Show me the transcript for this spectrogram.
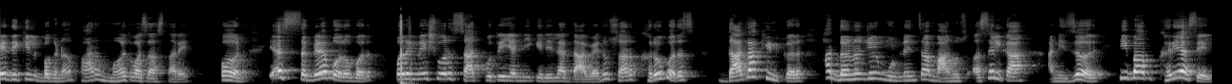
हे देखील बघणं फार महत्वाचं असणार आहे. पण या सगळ्या बरोबर परमेश्वर सातपुते यांनी केलेल्या दाव्यानुसार खरोखरच दादा खिंडकर हा धनंजय मुंडेंचा माणूस असेल का? आणि जर ही बाब खरी असेल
